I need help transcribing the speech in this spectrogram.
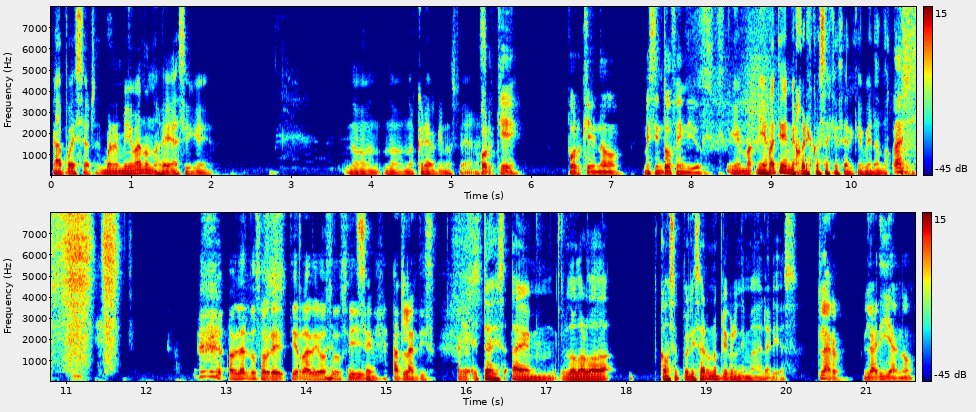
Ah, puede ser. Bueno, mi mamá no nos ve, así que. No, no, no creo que nos vea. ¿por qué? Porque no. Me siento ofendido. Mi mamá, mi mamá tiene mejores cosas que hacer que ver a dos cosas. Hablando sobre Tierra de Osos y Sí. Atlantis. Entonces, lo- conceptualizar una película animada la harías. Claro, la haría, ¿no?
